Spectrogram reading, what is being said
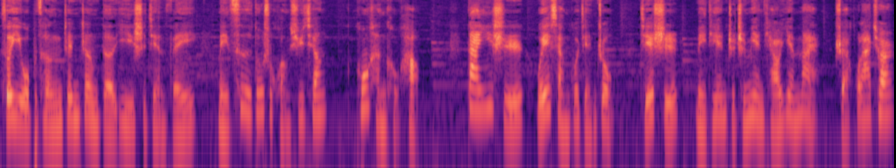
所以我不曾真正的意识减肥，每次都是晃虚枪。空喊口号。大一时，我也想过减重、节食，每天只吃面条、燕麦，甩呼啦圈儿。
